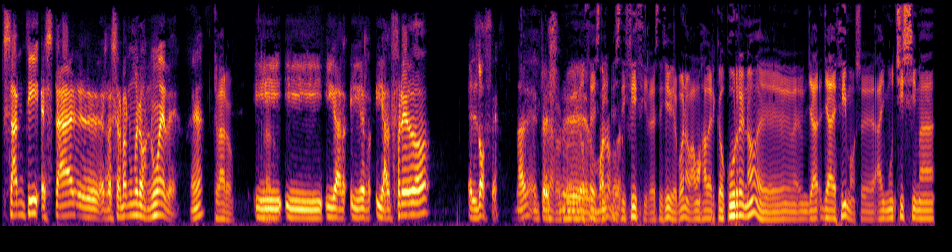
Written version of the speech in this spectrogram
Santi está el reserva número 9. ¿eh? Claro. Y, Y, y, y, Alfredo el 12. ¿Vale? Entonces, eh, es, bueno, es, pues difícil, es difícil. Bueno, vamos a ver qué ocurre, ¿no? Eh, ya, ya, decimos, eh, hay muchísima,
